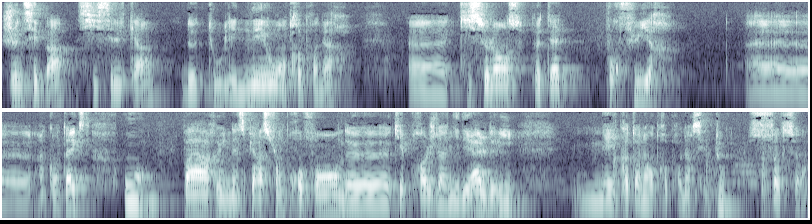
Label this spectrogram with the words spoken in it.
Je ne sais pas si c'est le cas de tous les néo-entrepreneurs euh, qui se lance peut-être pour fuir euh, un contexte ou par une inspiration profonde euh, qui est proche d'un idéal de vie. Mais quand on est entrepreneur, c'est tout, sauf cela.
